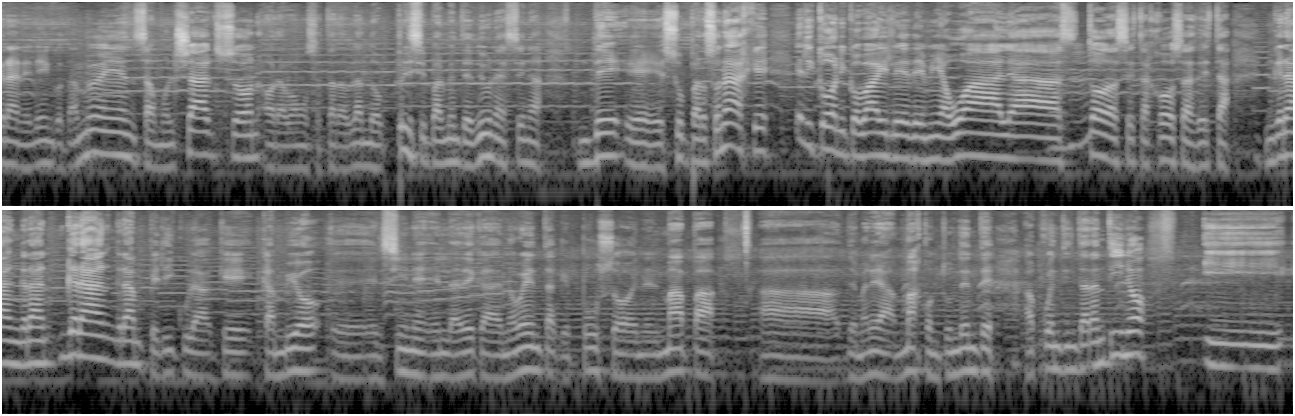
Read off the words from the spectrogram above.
Gran elenco también, Samuel Jackson. Ahora vamos a estar hablando principalmente de una escena de eh, su personaje, el icónico baile de Mia Wallace, todas estas cosas de esta gran, gran, gran, gran película que cambió eh, el cine en la década del 90, que puso en el mapa de manera más contundente a Quentin Tarantino y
